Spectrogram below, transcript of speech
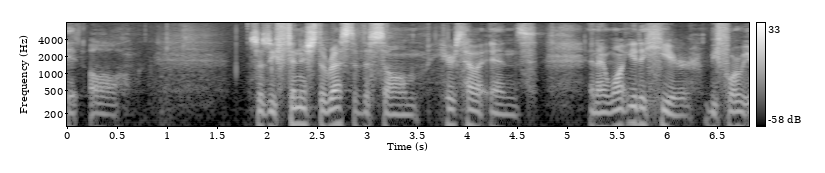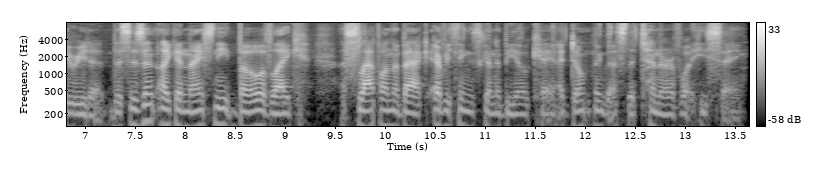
it all. So, as we finish the rest of the psalm, here's how it ends. And I want you to hear before we read it. This isn't like a nice, neat bow of like a slap on the back, everything's going to be okay. I don't think that's the tenor of what he's saying.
